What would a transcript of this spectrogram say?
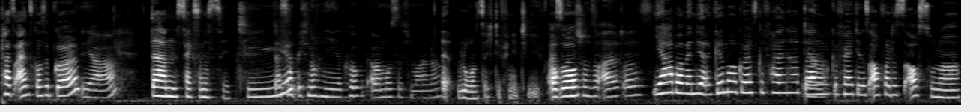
Platz 1 Gossip Girl. Ja. Dann Sex in the City. Das habe ich noch nie geguckt, aber muss ich mal, ne? Äh, lohnt sich definitiv. Auch also wenn es schon so alt ist. Ja, aber wenn dir Gilmore Girls gefallen hat, dann ja. gefällt dir das auch, weil das ist auch so eine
